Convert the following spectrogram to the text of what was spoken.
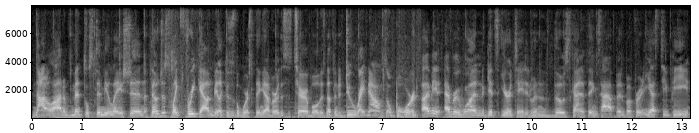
not a lot of mental stimulation. They'll just like freak out and be like, this is the worst thing ever. This is terrible. There's nothing to do right now. I'm so bored. I mean, everyone gets irritated when those kind of things happen, but for an ESTP,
